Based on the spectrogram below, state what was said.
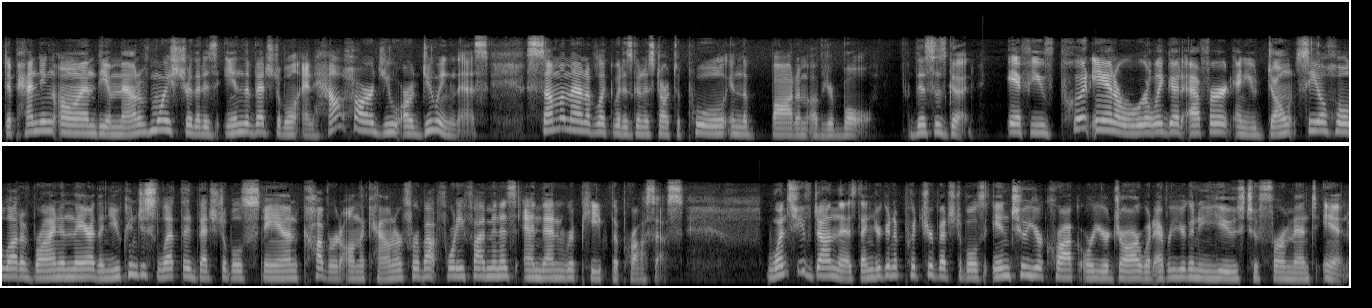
depending on the amount of moisture that is in the vegetable and how hard you are doing this, some amount of liquid is going to start to pool in the bottom of your bowl. This is good. If you've put in a really good effort and you don't see a whole lot of brine in there, then you can just let the vegetables stand covered on the counter for about 45 minutes and then repeat the process. Once you've done this, then you're going to put your vegetables into your crock or your jar, whatever you're going to use to ferment in.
